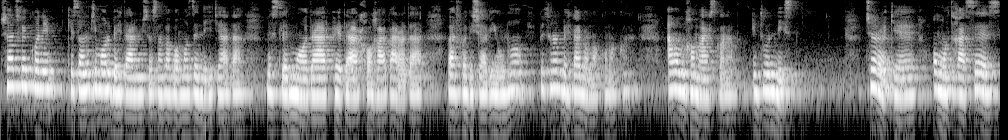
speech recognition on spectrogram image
شاید فکر کنیم کسانی که ما رو بهتر می‌شناسن و با ما زندگی کردن مثل مادر، پدر، خواهر، برادر و افراد شبیه اونها بتونن بهتر به ما کمک کنن. اما می‌خوام عرض کنم اینطور نیست. چرا که اون متخصص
